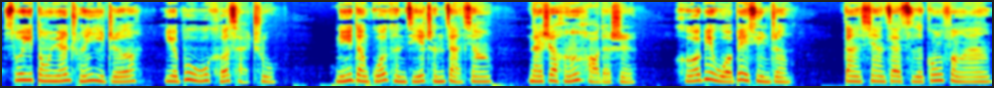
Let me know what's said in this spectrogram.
所以董元淳一折也不无可采处。你等果肯结成赞襄，乃是很好的事，何必我辈训政？但现在子宫奉安。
